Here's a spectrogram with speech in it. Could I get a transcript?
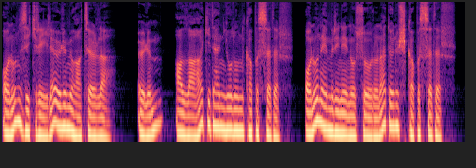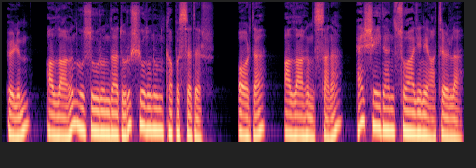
Onun zikriyle ölümü hatırla. Ölüm Allah'a giden yolun kapısıdır. Onun emrinin huzuruna dönüş kapısıdır. Ölüm Allah'ın huzurunda duruş yolunun kapısıdır. Orada Allah'ın sana her şeyden sualini hatırla.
